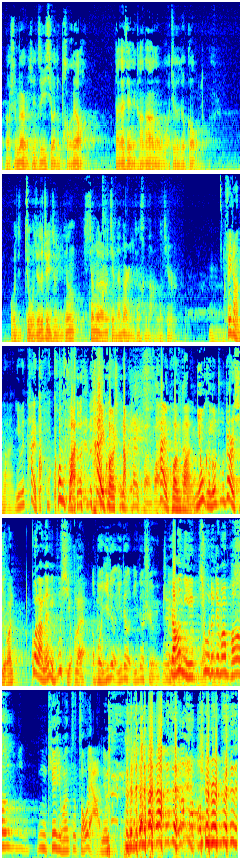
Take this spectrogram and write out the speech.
然后身边有一群自己喜欢的朋友，大家健健康康的，我觉得就够了。我就就我觉得这就已经相对来说简单，但是已经很难了。其实非常难，因为太宽宽泛，太宽哪太宽泛太宽太宽泛。你有可能住这儿喜欢，过两年你不喜欢。对，啊，不一定一定一定是有一个，然后你住的这帮朋友，你挺喜欢走走俩，你们是不是？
